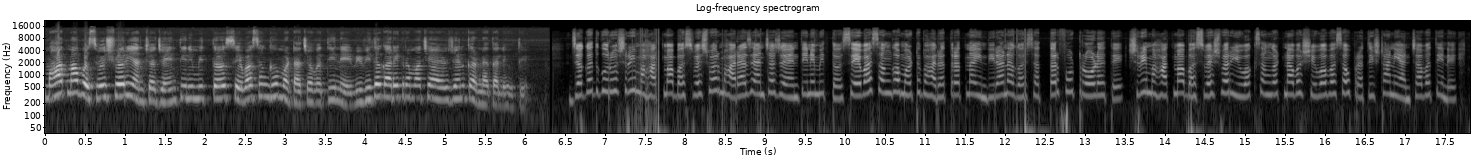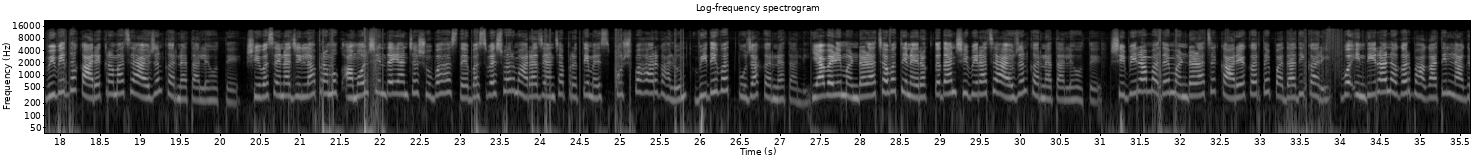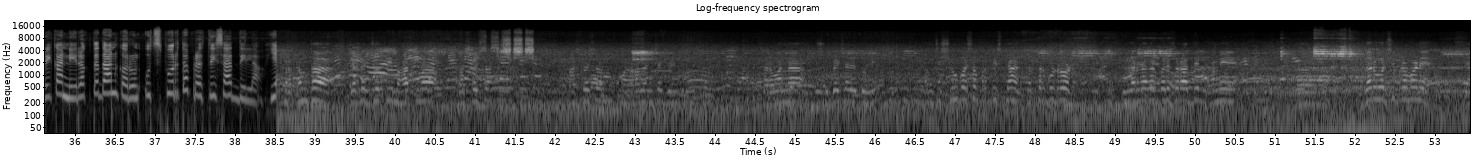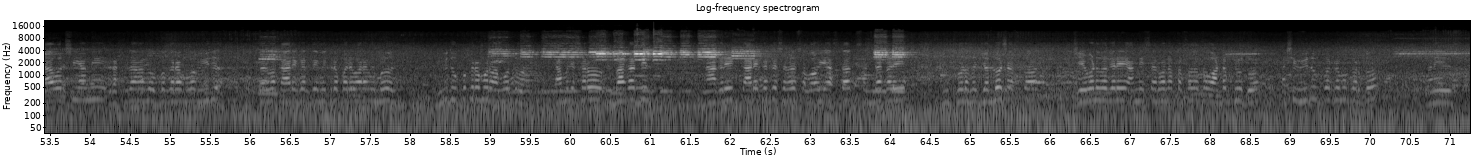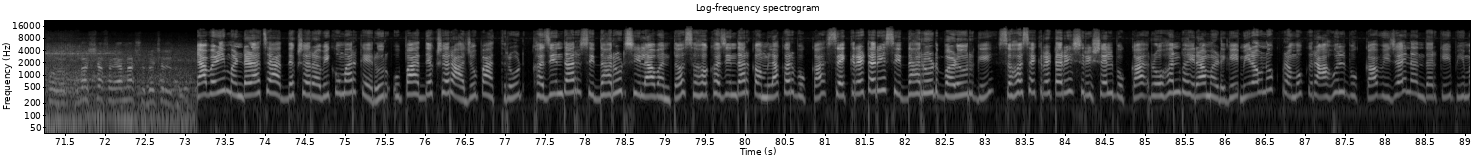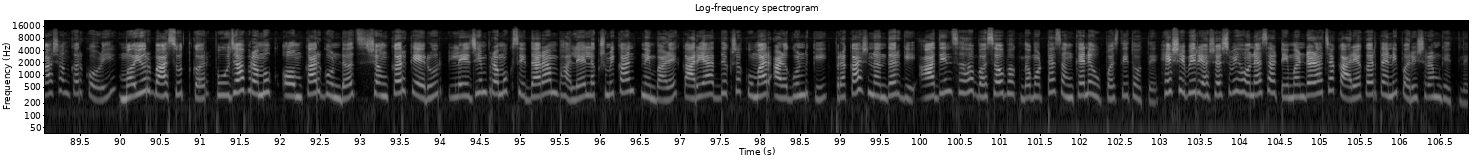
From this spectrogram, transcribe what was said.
महात्मा बसवेश्वर यांच्या जयंतीनिमित्त सेवा संघ मठाच्या वतीने विविध कार्यक्रमाचे आयोजन करण्यात आले होते. जगद्गुरु श्री महात्मा बसवेश्वर महाराज यांच्या जयंतीनिमित्त सेवा संघ मठ भारतरत्न इंदिरानगर सत्तर फूट रोड येथे श्री महात्मा बसवेश्वर युवक संघटना व शिवबसव प्रतिष्ठान यांच्या वतीने विविध कार्यक्रमाचे आयोजन करण्यात आले होते. शिवसेना जिल्हा प्रमुख अमोल शिंदे यांच्या शुभ हस्ते बसवेश्वर महाराज यांच्या प्रतिमेस पुष्पहार घालून विधिवत पूजा करण्यात आली. यावेळी मंडळाच्या वतीने रक्तदान शिबिराचे आयोजन करण्यात आले होते. शिबिरामध्ये मंडळाचे कार्यकर्ते पदाधिकारी व इंदिरानगर भागातील नागरिकांनी रक्तदान करून उत्स्फूर्त प्रतिसाद दिला. प्रथमतः जगज्योती महात्मा बसवेश्वर बसवेश्वर महाराजांच्या जयंतीनिमित्त सर्वांना शुभेच्छा देतो मी. आमचे शिवबसव प्रतिष्ठान सत्तर रोड इंदरनगर परिसरातील आम्ही दरवर्षीप्रमाणे यावर्षी आम्ही रक्तदानाचा उपक्रम व विविध सर्व कार्यकर्ते मित्रपरिवार आम्ही मिळून विविध उपक्रम राबवतो. त्यामध्ये सर्व विभागातील नागरिक कार्यकर्ते सर्व सहभागी असतात. संध्याकाळी थोडंसं जल्लोष असतं. जेवण वगैरे आम्ही सर्वांना प्रसादाचं वाटप ठेवतो. अशी विविध उपक्रम करतो. आणि पुनश्च सगळ्यांना शुभेच्छा देतो. यावेळी मंडळाचे अध्यक्ष रविकुमार केरूर उपाध्यक्ष राजू पाथरूड खजिनदार सिद्धारूढ शिलावंत सहखजिनदार कमलाकर बुक्का सेक्रेटरी सिद्धारूढ बळुर्गी सहसेक्रेटरी श्रीशैल बुक्का रोहन भैरा मडगे मिरवणूक प्रमुख राहुल बुक्का विजय नंदरकी भीमाशंकर कोळी मयूर बासुतकर पूजा प्रमुख ओमकार गुंडज शंकर केरूर लेझिम प्रमुख सिद्धाराम भाले लक्ष्मीकांत निंबाळे कार्याध्यक्ष कुमार आळगुंडकी प्रकाश नंदरगी आदींसह बसव भक्त मोठ्या संख्येने उपस्थित होते. हे शिबिर यशस्वी होण्यासाठी मंडळाच्या कार्यकर्त्यांनी परिश्रम घेतले.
